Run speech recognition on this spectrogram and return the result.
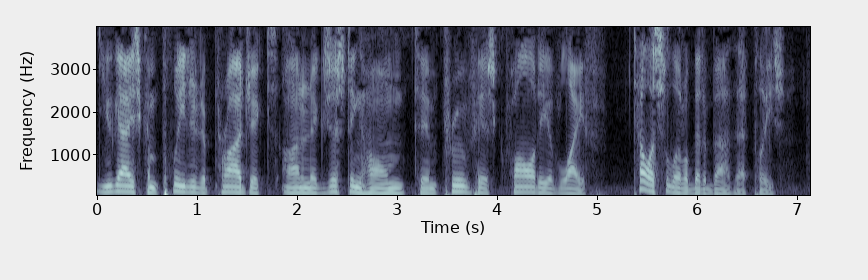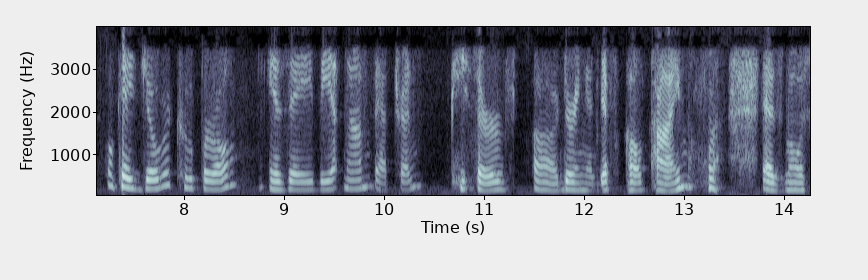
You guys completed a project on an existing home to improve his quality of life. Tell us a little bit about that, please. Okay, Joe Recupero is a Vietnam veteran. He served uh, during a difficult time, as most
